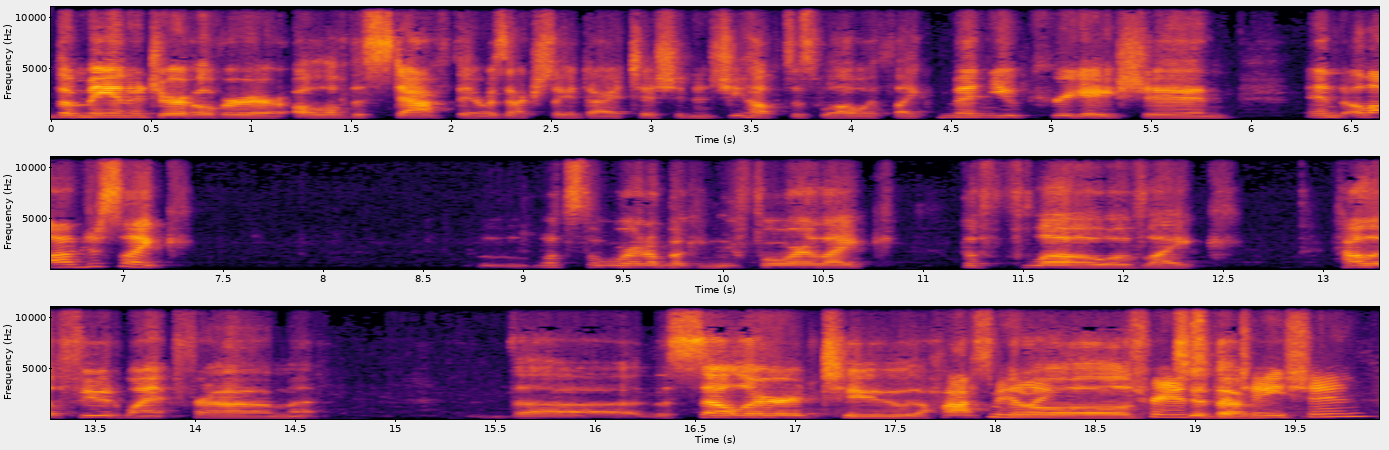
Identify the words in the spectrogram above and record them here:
the manager over all of the staff there was actually a dietitian and she helped as well with like menu creation and a lot of just like what's the word I'm looking for? Like the flow of like how the food went from the the cellar to the hospital like transportation. To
